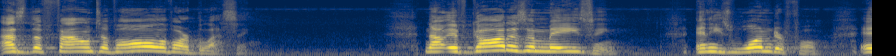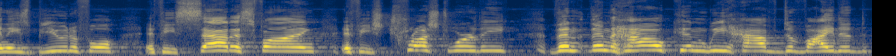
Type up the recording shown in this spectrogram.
as the fount of all of our blessing. Now, if God is amazing and he's wonderful and he's beautiful, if he's satisfying, if he's trustworthy, then, then how can we have divided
